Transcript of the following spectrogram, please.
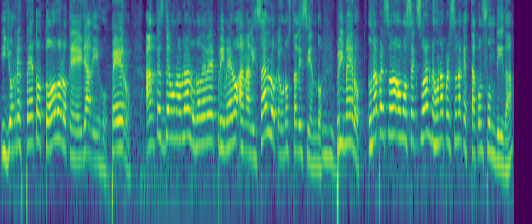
y yo respeto todo lo que ella dijo. Pero antes de uno hablar, uno debe primero analizar lo que uno está diciendo. Primero, una persona homosexual no es una persona que está confundida.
